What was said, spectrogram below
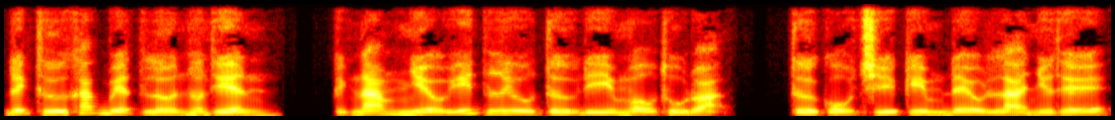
đích thứ khác biệt lớn hơn thiên, kịch nam nhiều ít lưu tử đi mẫu thủ đoạn, từ cổ trí kim đều là như thế.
